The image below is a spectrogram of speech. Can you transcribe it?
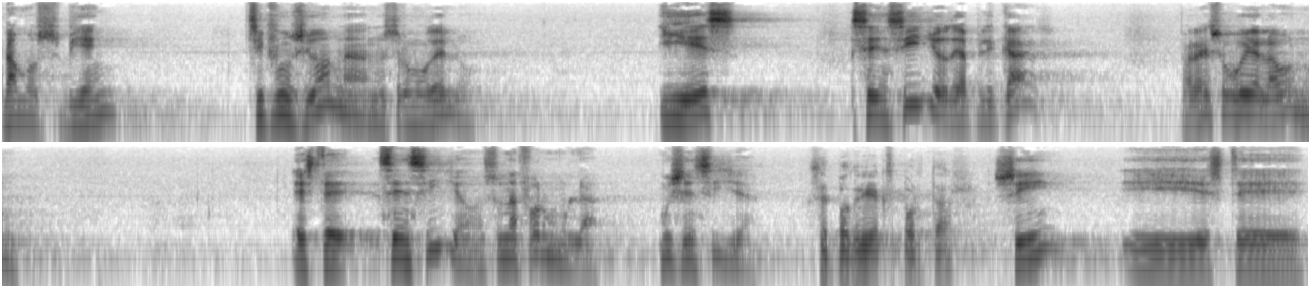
vamos bien, sí funciona nuestro modelo y es sencillo de aplicar. Para eso voy a la ONU. Este, sencillo, es una fórmula muy sencilla. ¿Se podría exportar? Sí, y este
